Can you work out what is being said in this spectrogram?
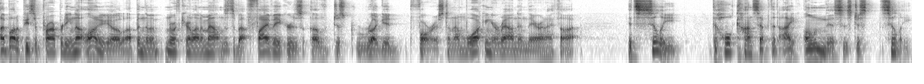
I bought a piece of property not long ago up in the North Carolina mountains. It's about five acres of just rugged forest, and I'm walking around in there, and I thought, it's silly. The whole concept that I own this is just silly.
